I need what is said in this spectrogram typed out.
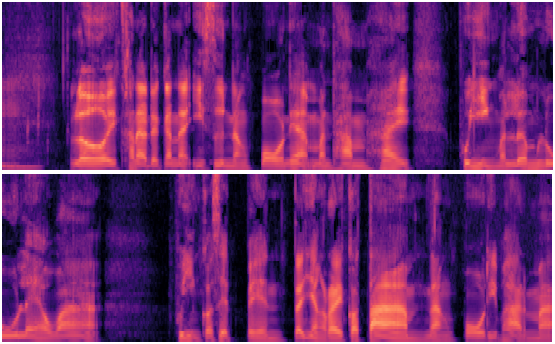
อืมเลยขณะเดียวกันน่ะอีสื่อหนังโป๊เนี่ยมันทำให้ผู้หญิงมันเริ่มรู้แล้วว่าผู้หญิงก็เสร็จเป็น แต่อย่างไรก็ตามหนังโป๊ที่ผ่านมา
